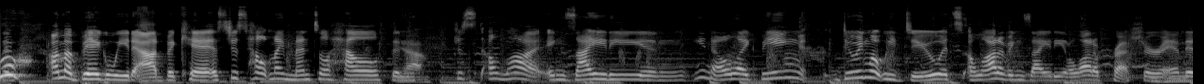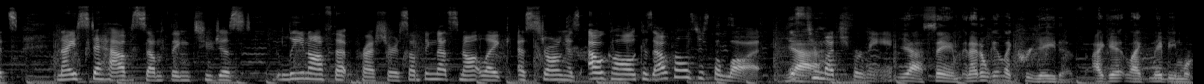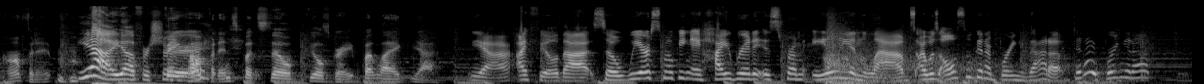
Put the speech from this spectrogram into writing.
I'm a big weed advocate. It's just helped my mental health and Yeah. just a lot. Anxiety and, you know, like being doing what we do, it's a lot of anxiety and a lot of pressure Mm-hmm. and it's nice to have something to just lean off that pressure, something that's not like as strong as alcohol cuz alcohol is just a lot. Yeah. It's too much for me. Yeah, same. And I don't get like creative. I get like maybe more confident. Yeah, yeah, for sure. Fake confidence, but still feels great. But like, yeah. Yeah, I feel that. So we are smoking a hybrid. It is from Alien Labs. I was also gonna bring that up. Did I bring it up?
